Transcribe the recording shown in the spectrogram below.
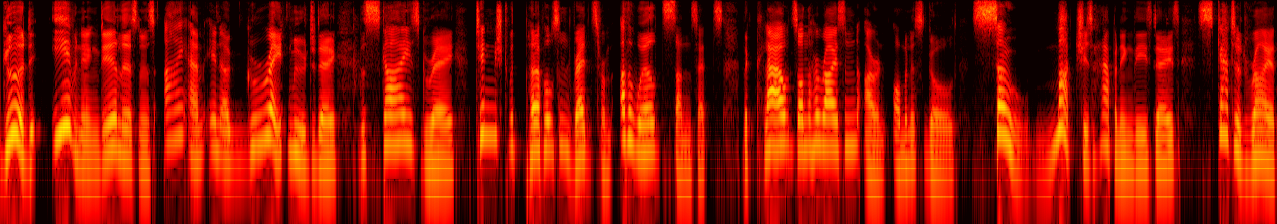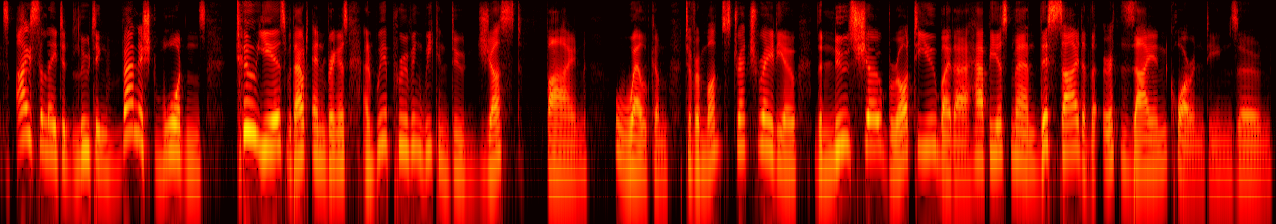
Good evening, dear listeners. I am in a great mood today. The sky is grey, tinged with purples and reds from otherworld sunsets. The clouds on the horizon are an ominous gold. So much is happening these days scattered riots, isolated looting, vanished wardens. Two years without Endbringers, and we're proving we can do just fine. Welcome to Vermont Stretch Radio, the news show brought to you by the happiest man this side of the Earth Zayin quarantine zone.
